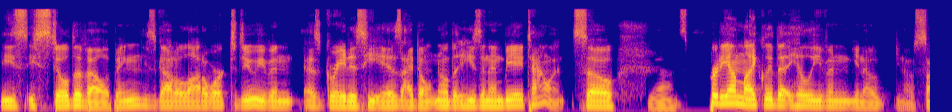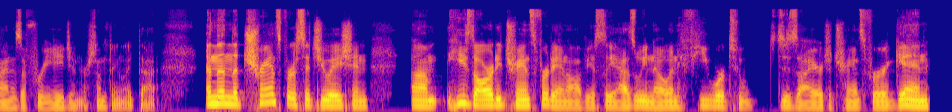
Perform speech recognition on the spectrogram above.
He's he's still developing. He's got a lot of work to do. Even as great as he is, I don't know that he's an NBA talent. So Yeah. it's pretty unlikely that he'll even, you know, you know, sign as a free agent or something like that. And then the transfer situation, Um, he's already transferred in, obviously, as we know, and if he were to desire to transfer again,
